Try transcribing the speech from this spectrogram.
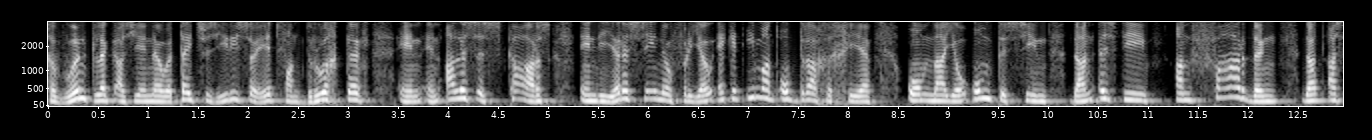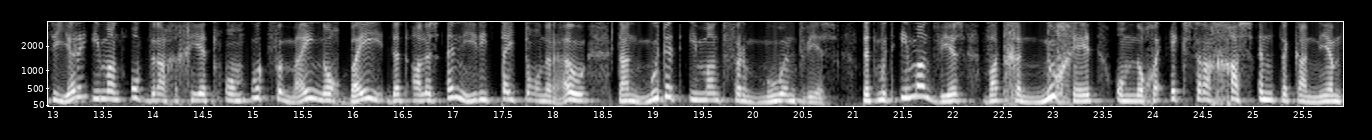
gewoonlik as jy nou 'n tyd soos hierdie sou het van droogte en en alles is skaars en die Here sê nou vir jou ek het iemand opdrag gegee om na jou om te sien, dan is die aanvaarding dat as die Here iemand opdrag gegee het om ook vir my nog by dit alles in hierdie tyd te onderhou, dan moet dit iemand vermoënd wees. Dit moet iemand wees wat genoeg het om nog 'n ekstra gas in te kan neem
